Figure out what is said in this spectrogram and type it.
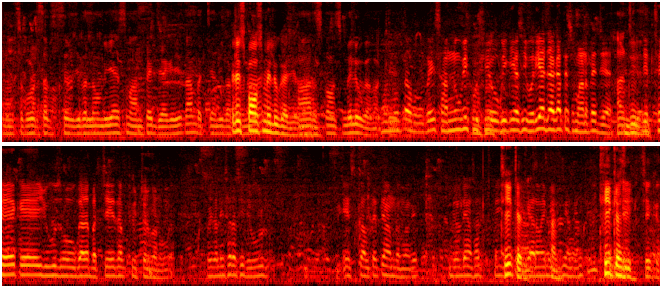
ਸਪੋਰਟ ਸਬਸਿਡੀ ਜੀ ਵੱਲੋਂ ਵੀ ਇਹ ਸਮਾਨ ਭੇਜਿਆ ਗਿਆ ਜੀ ਤਾਂ ਬੱਚਿਆਂ ਦੀ ਵਰਤੋਂ ਰਿਸਪੌਂਸ ਮਿਲੂਗਾ ਜੀ ਹਾਂ ਰਿਸਪੌਂਸ ਮਿਲੂਗਾ ਬਾਕੀ। ਤੁਹਾਨੂੰ ਤਾਂ ਹੋਊਗਾ ਹੀ ਸਾਨੂੰ ਵੀ ਖੁਸ਼ੀ ਹੋਊਗੀ ਕਿ ਅਸੀਂ ਵਧੀਆ ਜਗ੍ਹਾ ਤੇ ਸਮਾਨ ਭੇਜਿਆ ਹਾਂਜੀ। ਜਿੱਥੇ ਕਿ ਯੂਜ਼ ਹੋਊਗਾ ਤੇ ਬੱਚੇ ਦਾ ਫਿਊਚਰ ਬਣੂਗਾ। ਕੋਈ ਗੱਲ ਨਹੀਂ ਸਰ ਅਸੀਂ ਜ਼ਰੂਰ ਇਸ ਗੱਲ ਤੇ ਧਿਆਨ ਦੇਵਾਂਗੇ। ਮਿਲਦੇ ਹਾਂ ਸਰ ਠੀਕ ਹੈ ਜੀ। 11 ਵਜੇ ਹੈ। ਠੀਕ ਹੈ ਜੀ। ਠੀਕ ਹੈ।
